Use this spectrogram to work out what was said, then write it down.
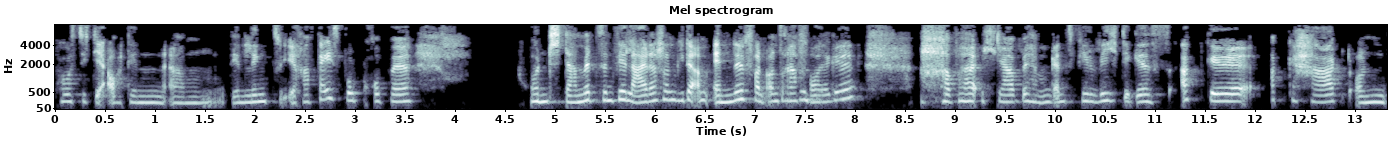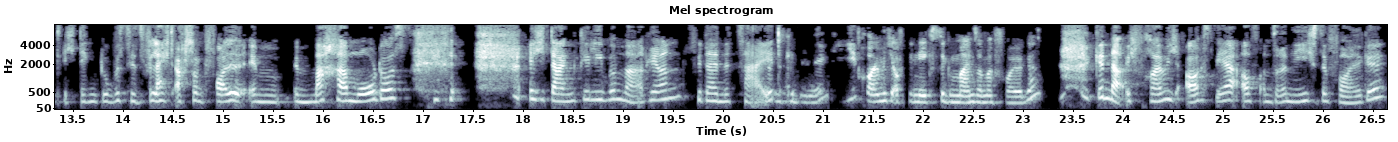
poste ich dir auch den, ähm, den Link zu ihrer Facebook-Gruppe. Und damit sind wir leider schon wieder am Ende von unserer Folge. Aber ich glaube, wir haben ganz viel Wichtiges abge, abgehakt und ich denke, du bist jetzt vielleicht auch schon voll im, im Machermodus. Ich danke dir, liebe Marion, für deine Zeit. Ich freue mich auf die nächste gemeinsame Folge. Genau, ich freue mich auch sehr auf unsere nächste Folge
